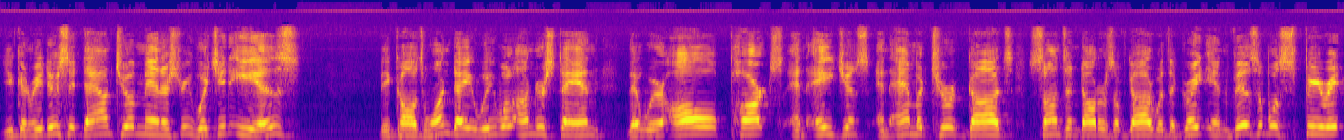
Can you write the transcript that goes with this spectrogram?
You can reduce it down to a ministry, which it is, because one day we will understand that we're all parts and agents and amateur gods, sons and daughters of God, with a great invisible spirit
